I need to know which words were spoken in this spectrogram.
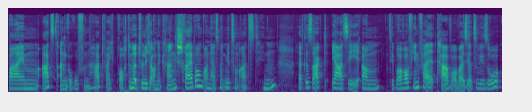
beim Arzt angerufen hat, weil ich brauchte natürlich auch eine Krankschreibung und er ist mit mir zum Arzt hin. Er hat gesagt, ja, sie, ähm, sie braucht auf jeden Fall Tavor, weil sie hat sowieso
